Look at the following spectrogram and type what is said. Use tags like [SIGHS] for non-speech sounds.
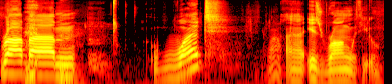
Rob, um, what uh, is wrong with you?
